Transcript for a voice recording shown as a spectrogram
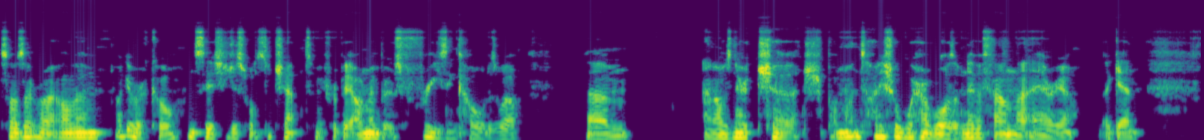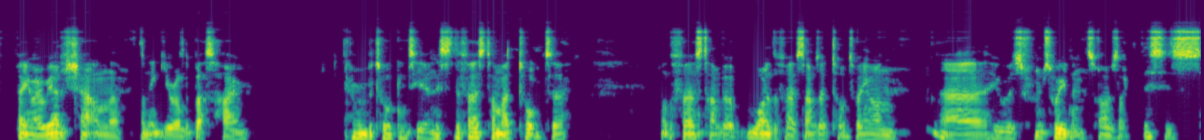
So I was like, right, I'll um, I'll give her a call and see if she just wants to chat to me for a bit. I remember it was freezing cold as well, um, and I was near a church, but I'm not entirely sure where I was. I've never found that area again. but anyway, we had a chat on the. I think you were on the bus home. I remember talking to you, and this is the first time I'd talked to. Not the first time, but one of the first times I'd talked to anyone uh, who was from Sweden. So I was like, "This is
